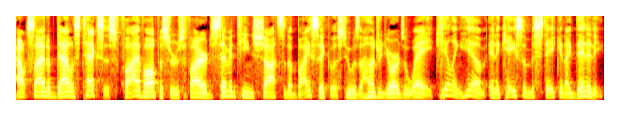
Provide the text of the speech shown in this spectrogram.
Outside of Dallas, Texas, five officers fired 17 shots at a bicyclist who was 100 yards away, killing him in a case of mistaken identity.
